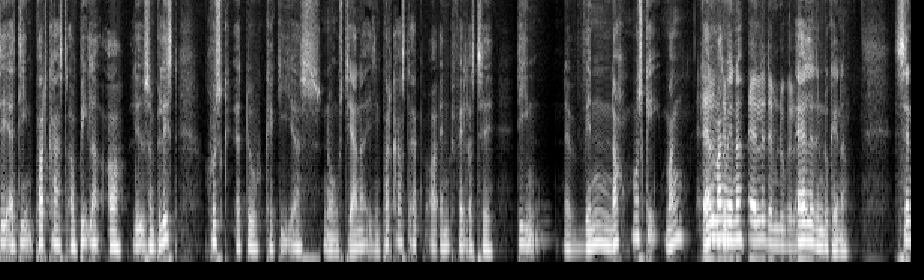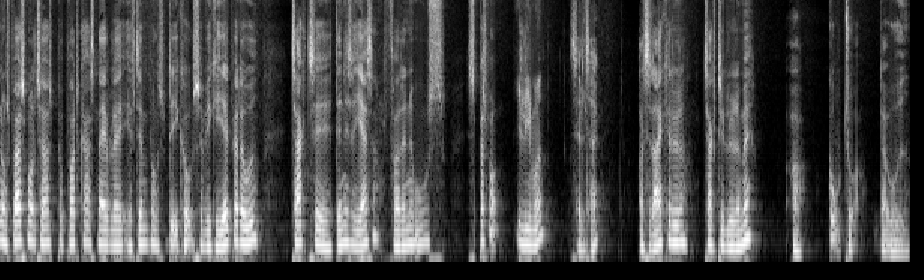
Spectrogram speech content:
Det er din podcast om biler og livet som bilist. Husk, at du kan give os nogle stjerner i din podcast-app og anbefale os til din venner, måske mange, gerne alle mange dem, venner. Alle dem, du vil. Alle dem, du kender. Send nogle spørgsmål til os på podcastnabla.fdm.dk, så vi kan hjælpe jer derude. Tak til Dennis og Jasser for denne uges spørgsmål. I lige måde. Selv tak. Og til dig, kan lytte. Tak fordi du lytter med, god tur derude.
